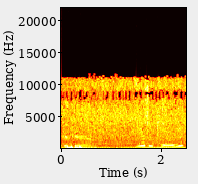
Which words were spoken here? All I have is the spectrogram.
good girl. Yes, okay.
